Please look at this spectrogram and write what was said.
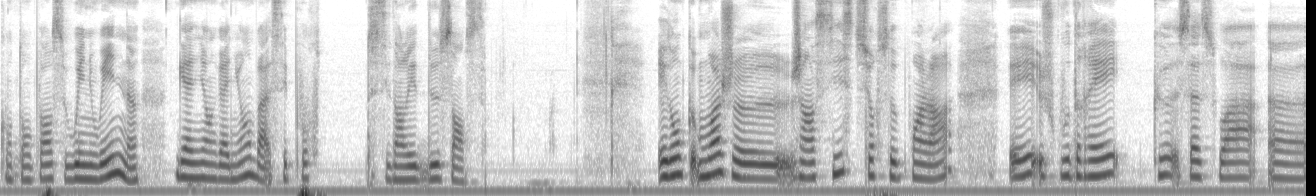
quand on pense win-win, gagnant-gagnant, bah, c'est pour c'est dans les deux sens. Et donc moi j'insiste sur ce point-là et je voudrais que ça soit euh,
